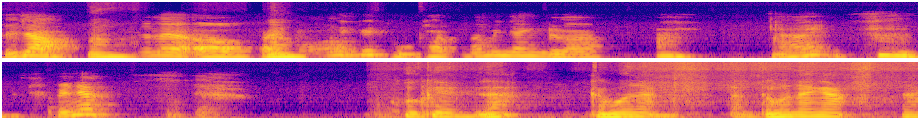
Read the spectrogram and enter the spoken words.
Thấy chưa? vâng Nên là ờ phải Ừ. có những cái thủ thuật nó mới nhanh được. Đấy. Thế nhá. ok dạ cảm ơn ạ Dạ, cảm ơn anh ạ dạ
